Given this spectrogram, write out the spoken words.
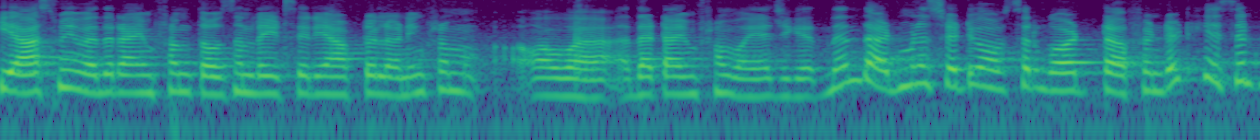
he asked me whether I'm from Thousand Lights area after learning from uh, that I'm from YRG. Then the administrative officer got offended. He said,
